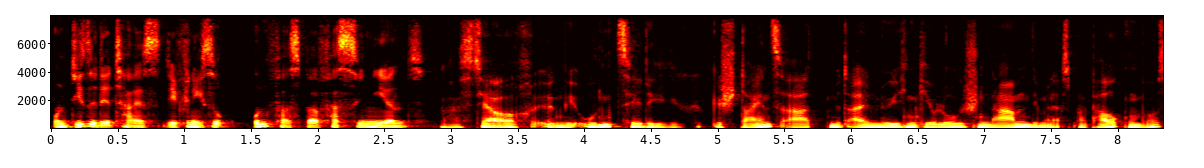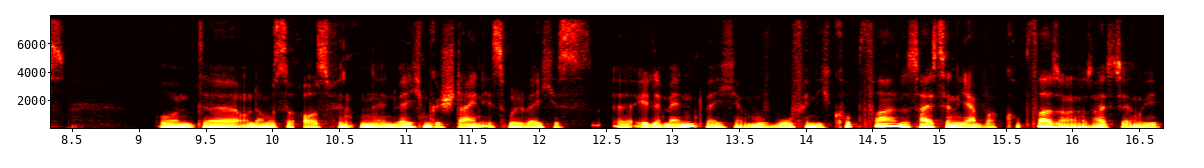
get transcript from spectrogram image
und diese Details, die finde ich so unfassbar faszinierend. Du hast ja auch irgendwie unzählige Gesteinsarten mit allen möglichen geologischen Namen, die man erstmal pauken muss. Und, äh, und da musst du rausfinden, in welchem Gestein ist wohl welches äh, Element, welche, wo, wo finde ich Kupfer. Das heißt ja nicht einfach Kupfer, sondern das heißt ja irgendwie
